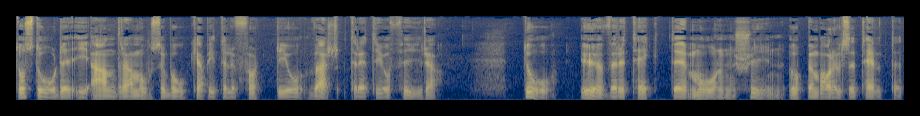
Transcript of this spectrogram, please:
Då står det i Andra Mosebok kapitel 40, vers 34. Då övertäckte molnskyn uppenbarelsetältet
